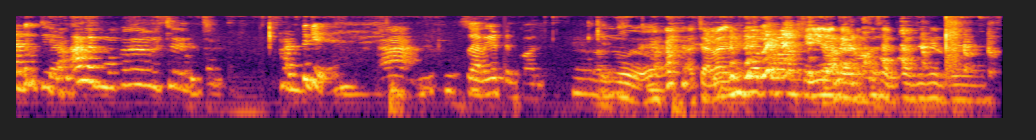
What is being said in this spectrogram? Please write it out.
అడ్డుకు కాదు చాలా చెప్పడం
